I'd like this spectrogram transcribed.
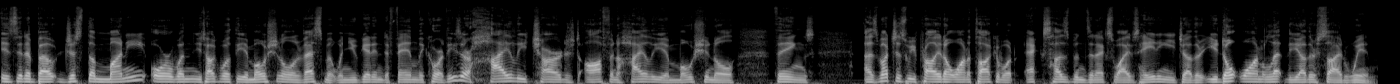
is it about just the money or when you talk about the emotional investment when you get into family court? These are highly charged, often highly emotional things. As much as we probably don't want to talk about ex-husbands and ex-wives hating each other, you don't want to let the other side win.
